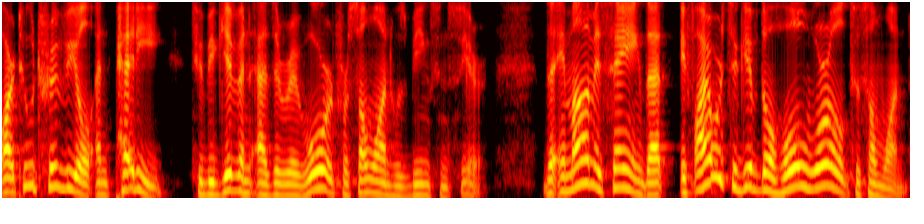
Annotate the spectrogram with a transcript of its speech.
are too trivial and petty to be given as a reward for someone who's being sincere. The Imam is saying that if I were to give the whole world to someone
